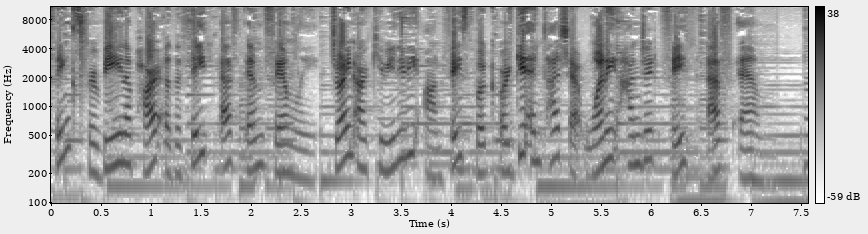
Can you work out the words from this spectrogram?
Thanks for being a part of the Faith FM family. Join our community on Facebook or get in touch at 1 800 Faith FM.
